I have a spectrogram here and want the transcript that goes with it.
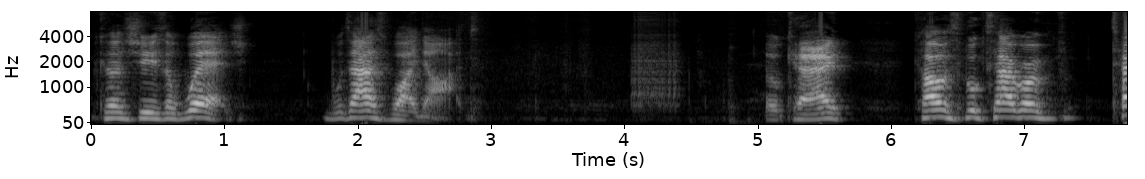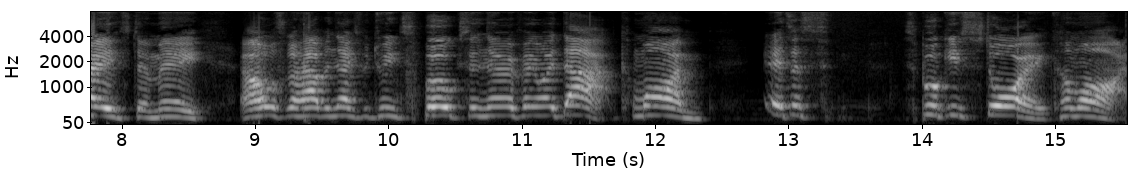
Because she's a witch. Well, that's why not. Okay? Cubs Spooktacular taste to me. And what's going to happen next between spooks and everything like that? Come on. It's a spooky story. Come on.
